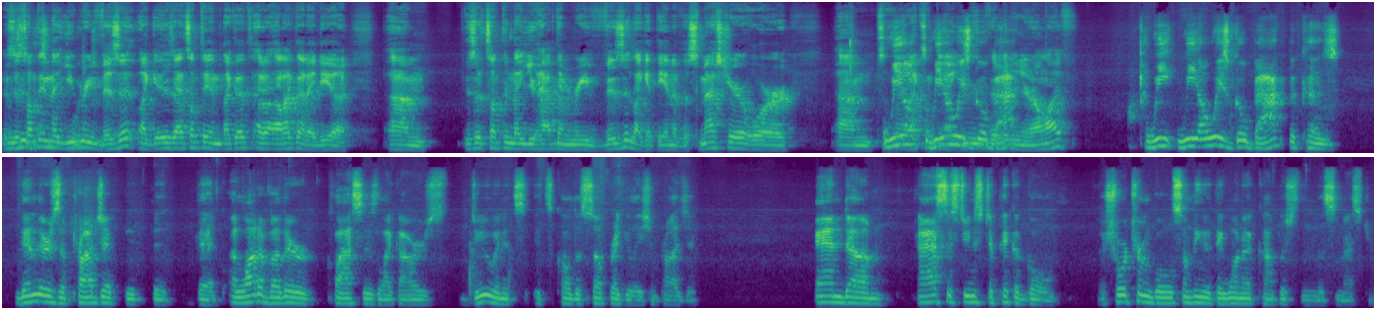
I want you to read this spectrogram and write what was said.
Is it something that you revisit? Like, is that something like that? I like that idea. Um, is it something that you have them revisit, like at the end of the semester, or um, we like we always go back in your own life. We we always go back because then there's a project that, that that a lot of other classes like ours do, and it's it's called a self regulation project. And um, I ask the students to pick a goal, a short term goal, something that they want to accomplish in the semester.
